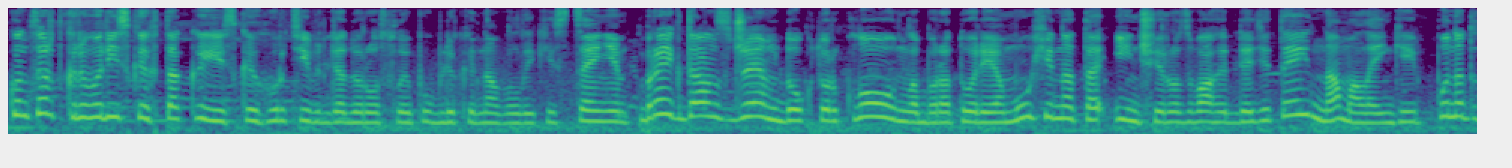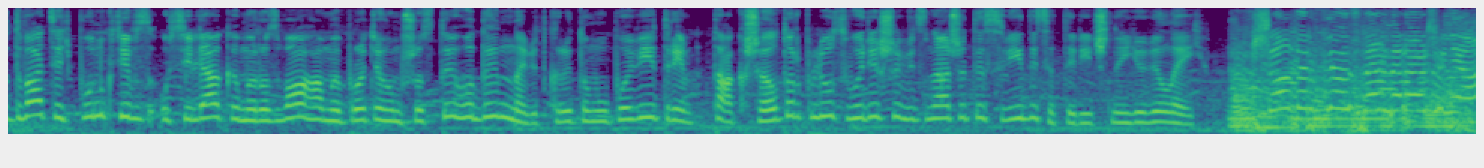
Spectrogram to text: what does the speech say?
Концерт криворізьких та київських гуртів для дорослої публіки на великій сцені. Брейкданс, джем, доктор Клоун, лабораторія Мухіна та інші розваги для дітей на маленькій. Понад 20 пунктів з усілякими розвагами протягом 6 годин на відкритому повітрі. Так, Шелтер Плюс вирішив відзначити свій 10-річний ювілей. Шелтер плюс днем народження!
